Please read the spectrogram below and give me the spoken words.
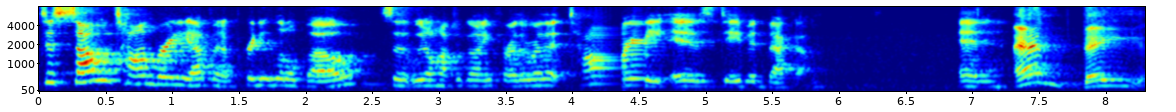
to sum Tom Brady up in a pretty little bow so that we don't have to go any further with it, Tom Brady is David Beckham. And and they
